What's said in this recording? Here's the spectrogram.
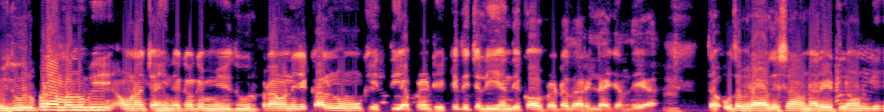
ਮਜ਼ਦੂਰ ਭਰਾਵਾਂ ਨੂੰ ਵੀ ਆਉਣਾ ਚਾਹੀਦਾ ਕਿਉਂਕਿ ਮਜ਼ਦੂਰ ਭਰਾਵਾਂ ਨੇ ਜੇ ਕੱਲ ਨੂੰ ਖੇਤੀ ਆਪਣੇ ਠੇਕੇ ਤੇ ਚੱਲੀ ਜਾਂਦੀ ਕੋਆਪਰੇਟਿਵ ਅਦਾਰੇ ਲੈ ਜਾਂਦੇ ਆ। ਤਾਂ ਉਹ ਤਾਂ ਫਿਰ ਆਪਦੇ ਹਿਸਾਬ ਨਾਲ ਰੇਟ ਲਾਉਣਗੇ।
